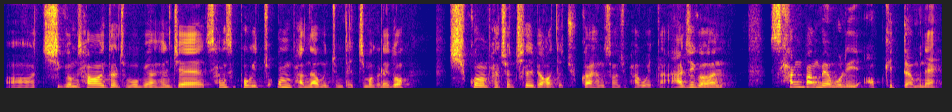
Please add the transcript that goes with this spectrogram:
어, 지금 상황들 좀 보면 현재 상승폭이 조금 반납은 좀 됐지만 그래도 19만 8,700원대 주가 형성을 좀 하고 있다. 아직은 상방 매물이 없기 때문에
